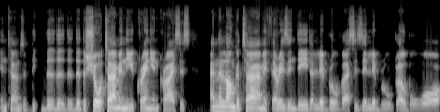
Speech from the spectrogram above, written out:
in terms of the, the, the, the, the short term in the Ukrainian crisis and the longer term, if there is indeed a liberal versus illiberal global war,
